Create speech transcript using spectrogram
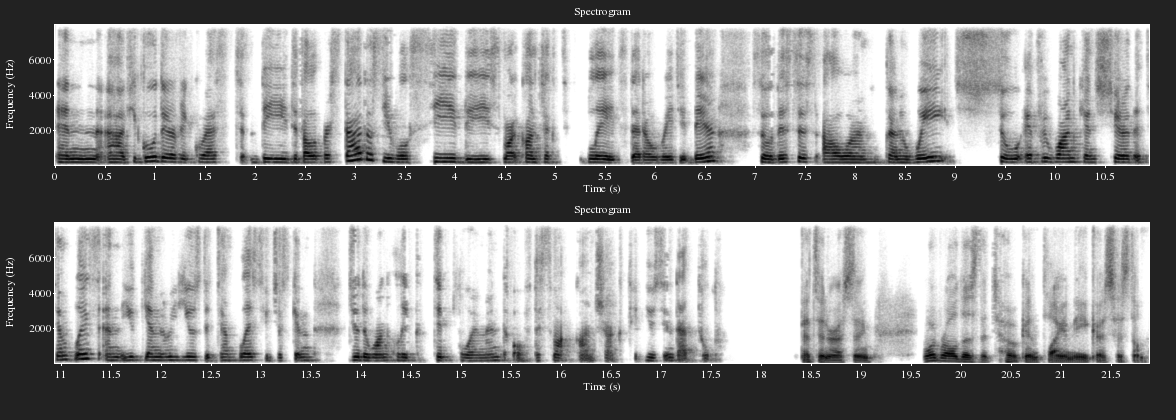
And uh, if you go there, request the developer status, you will see the smart contract blades that are already there. So this is our kind of way so everyone can share the templates and you can reuse the templates. You just can do the one-click deployment of the smart contract using that tool. That's interesting. What role does the token play in the ecosystem?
